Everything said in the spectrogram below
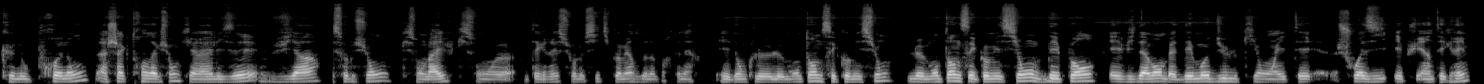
que nous prenons à chaque transaction qui est réalisée via des solutions qui sont live, qui sont euh, intégrées sur le site e-commerce de nos partenaires. Et donc le, montant de ces commissions, le montant de ces commissions dépend évidemment bah, des modules qui ont été choisis et puis intégrés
